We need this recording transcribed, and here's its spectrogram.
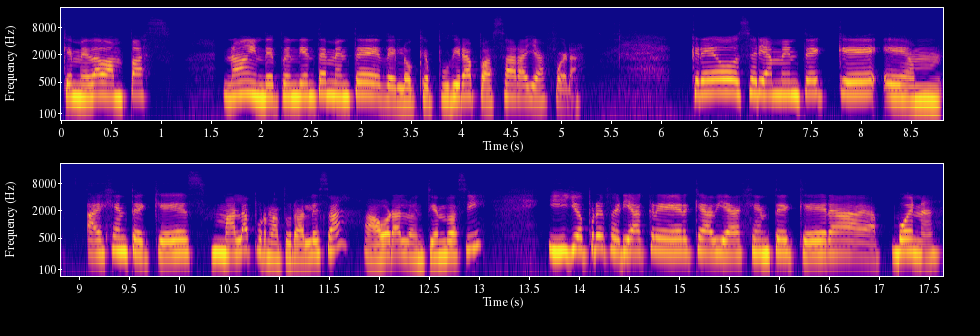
que me daban paz, ¿no? Independientemente de lo que pudiera pasar allá afuera. Creo seriamente que em, hay gente que es mala por naturaleza, ahora lo entiendo así, y yo prefería creer que había gente que era buena.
